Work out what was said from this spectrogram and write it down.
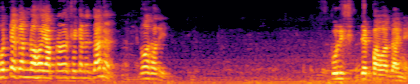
হত্যাকাণ্ড হয়, আপনারা সেখানে জানেন? নোয়াখালী পুলিশদের পাওয়া যায় না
